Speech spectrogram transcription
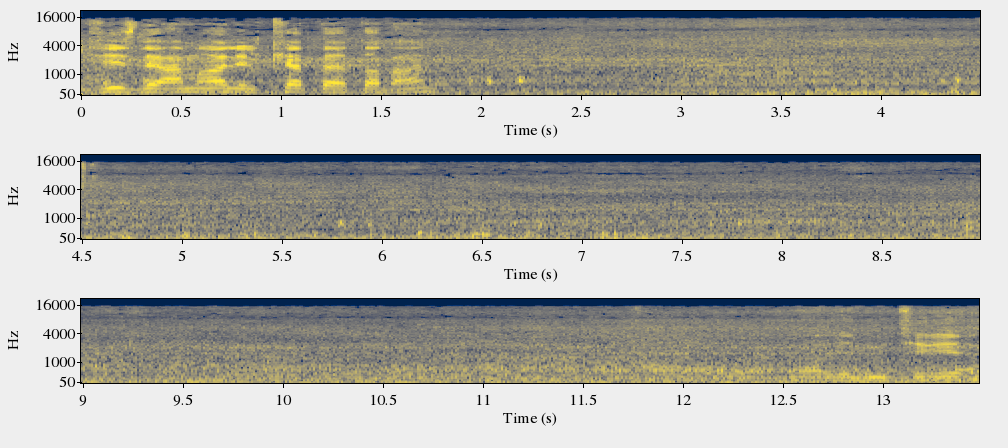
تجهيز لأعمال الكبة طبعا. هذا ال material.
